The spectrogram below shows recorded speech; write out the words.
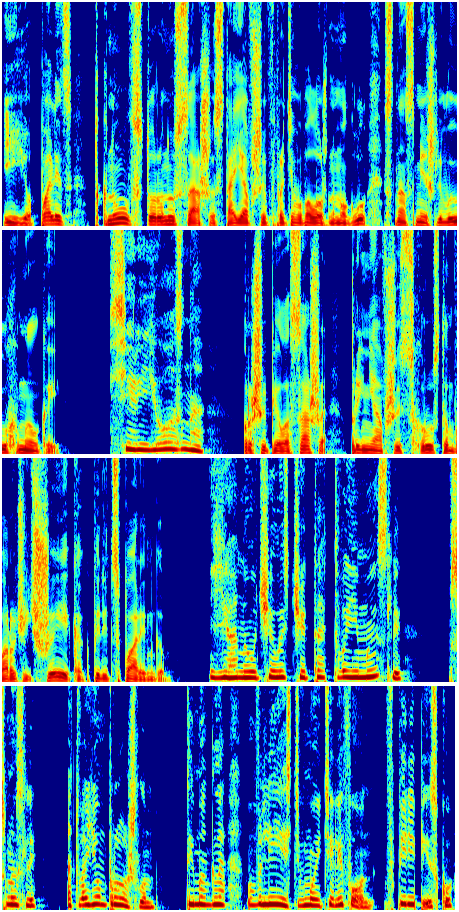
И ее палец ткнул в сторону Саши, стоявшей в противоположном углу с насмешливой ухмылкой. «Серьезно?» — прошипела Саша, принявшись с хрустом ворочить шеи, как перед спаррингом. «Я научилась читать твои мысли? В смысле, о твоем прошлом. Ты могла влезть в мой телефон, в переписку.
